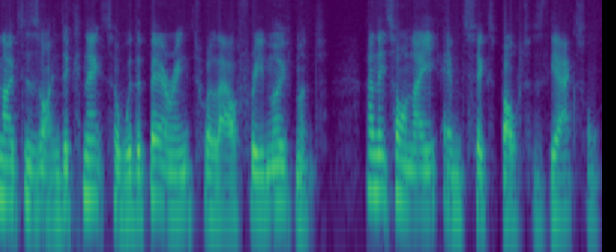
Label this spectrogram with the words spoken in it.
and I've designed a connector with a bearing to allow free movement and it's on a M6 bolt as the axle.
